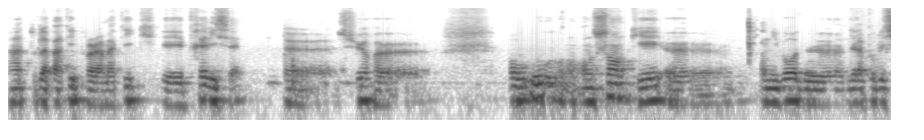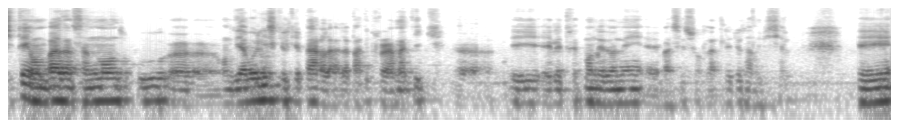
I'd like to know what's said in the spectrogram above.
hein, toute la partie programmatique est très vissée euh, sur euh, où, on sent qu'au niveau de, de la publicité, on va dans un monde où on diabolise quelque part la, la partie programmatique et, et le traitement des données basé sur l'intelligence artificielle. Et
